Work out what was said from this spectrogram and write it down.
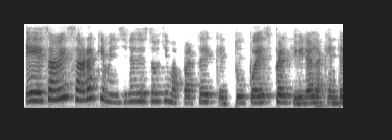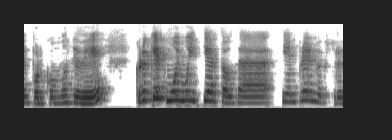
eh, ¿sabes? Ahora que mencionas esta última parte de que tú puedes percibir a la gente por cómo te ve, creo que es muy, muy cierto. O sea, siempre nuestro,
